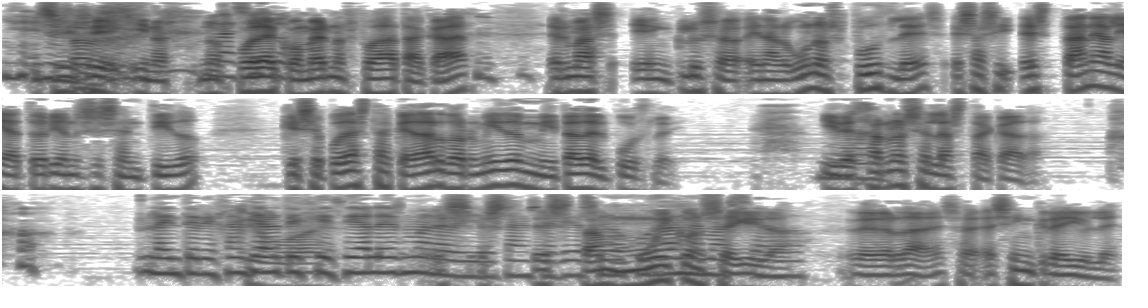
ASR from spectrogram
Sí, ¿sabes? sí, y nos, puede comer, nos puede atacar. Es más, e incluso en algunos puzzles es, así, es tan aleatorio en ese sentido que se puede hasta quedar dormido en mitad del puzzle y No. dejarnos en la estacada. La inteligencia Qué artificial es Es- maravillosa, es- en serio. está se muy conseguida, demasiado. de verdad, es, es increíble.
